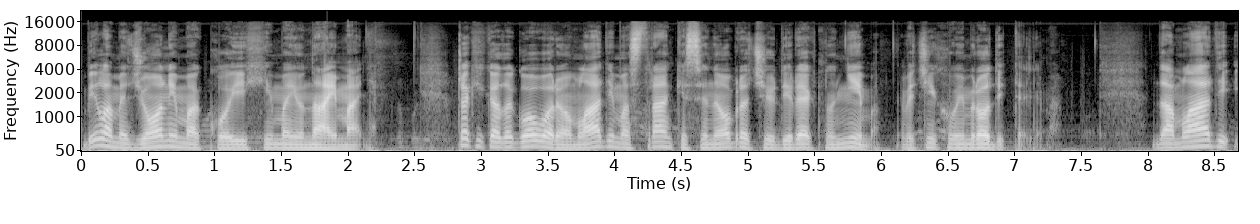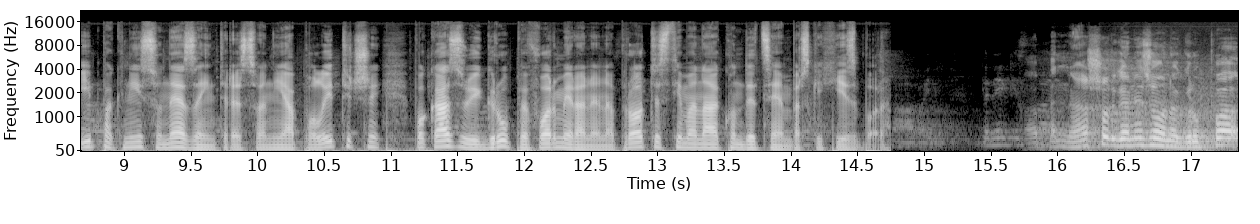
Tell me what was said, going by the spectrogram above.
bila među onima koji ih imaju najmanje. Čak i kada govore o mladima, stranke se ne obraćaju direktno njima, već njihovim roditeljima. Da mladi ipak nisu nezainteresovani, a politični, pokazuju i grupe formirane na protestima nakon decembarskih izbora. Naša organizovana grupa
